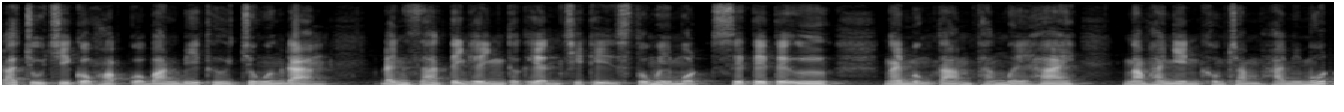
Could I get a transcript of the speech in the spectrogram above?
đã chủ trì cuộc họp của Ban Bí thư Trung ương Đảng đánh giá tình hình thực hiện chỉ thị số 11 CTTU ngày mùng 8 tháng 12 năm 2021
